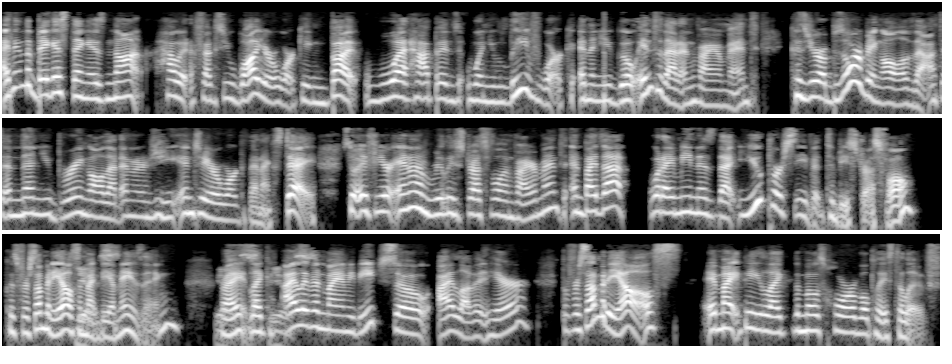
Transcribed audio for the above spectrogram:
I think the biggest thing is not how it affects you while you're working, but what happens when you leave work and then you go into that environment because you're absorbing all of that and then you bring all that energy into your work the next day. So if you're in a really stressful environment, and by that, what I mean is that you perceive it to be stressful because for somebody else, it yes. might be amazing, yes. right? Like yes. I live in Miami Beach, so I love it here, but for somebody else, it might be like the most horrible place to live,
